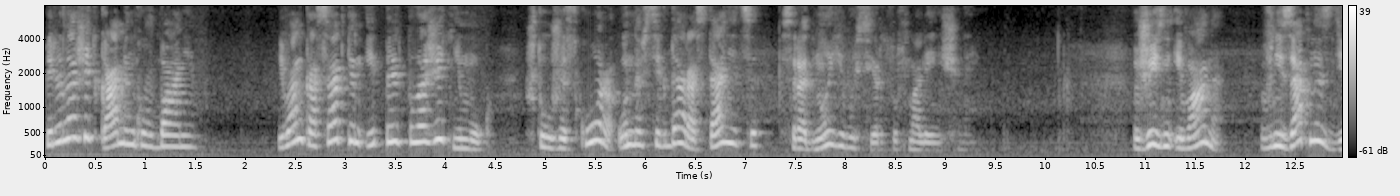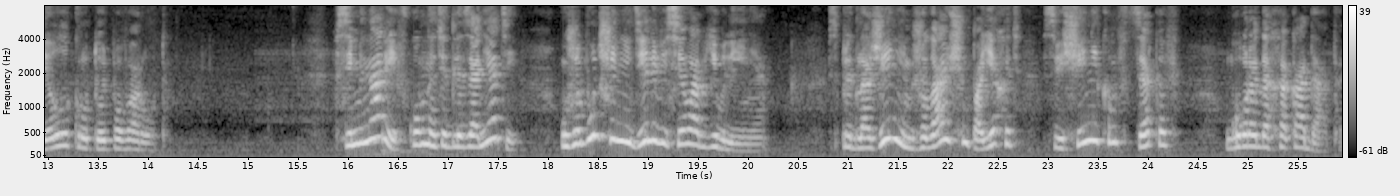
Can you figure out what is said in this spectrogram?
переложить каменку в бане, Иван Касаткин и предположить не мог, что уже скоро он навсегда расстанется с родной его сердцу Смоленщиной. Жизнь Ивана внезапно сделала крутой поворот. В семинарии в комнате для занятий уже больше недели висело объявление с предложением желающим поехать священником в церковь города Хакадаты.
